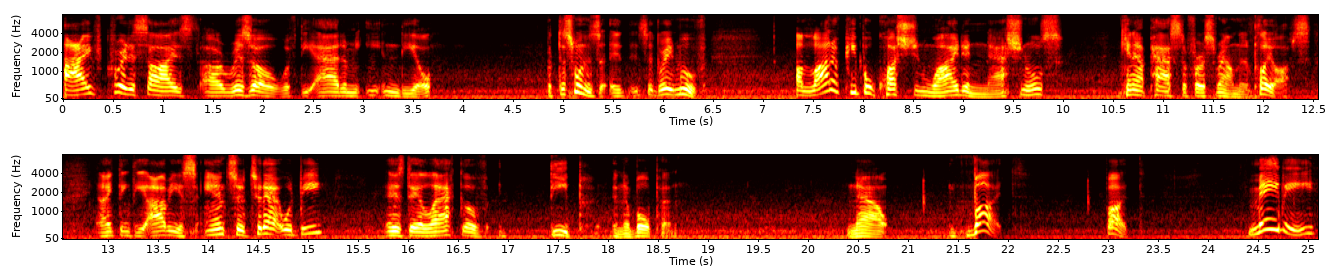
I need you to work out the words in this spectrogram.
I've criticized uh, Rizzo with the Adam Eaton deal, but this one is it's a great move. A lot of people question why the Nationals cannot pass the first round in the playoffs. And I think the obvious answer to that would be is their lack of deep in the bullpen. Now, but, but, maybe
